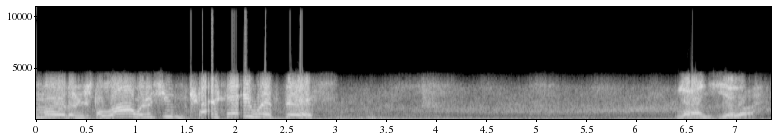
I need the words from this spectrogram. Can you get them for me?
More than just a lawn with this. You can cut hay with this. Lawnzilla.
